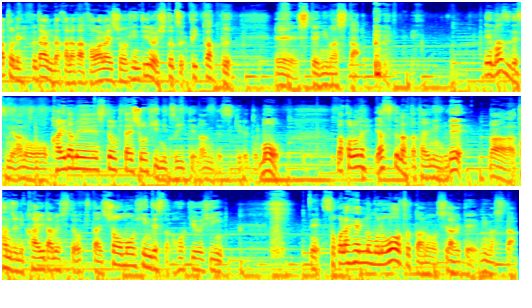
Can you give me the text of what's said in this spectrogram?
あとね普段なかなか買わない商品っていうのを1つピックアップ、えー、してみました。でまずですねあの買いだめしておきたい商品についてなんですけれども、まあ、このね安くなったタイミングで、まあ、単純に買いだめしておきたい消耗品ですとか補給品、ね、そこら辺のものをちょっとあの調べてみました。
